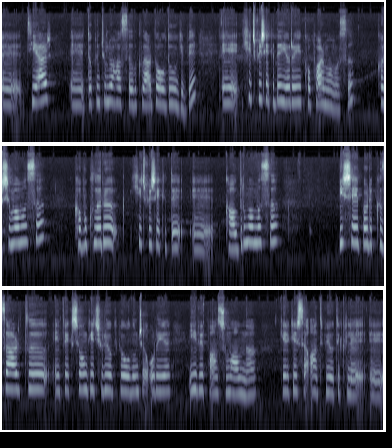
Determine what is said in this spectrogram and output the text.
e, diğer e, döküntülü hastalıklarda olduğu gibi e, hiçbir şekilde yarayı koparmaması, kaşımaması, kabukları hiçbir şekilde e, kaldırmaması, bir şey böyle kızardı, enfeksiyon geçiriyor gibi olunca oraya iyi bir pansumanla, gerekirse antibiyotikle e,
